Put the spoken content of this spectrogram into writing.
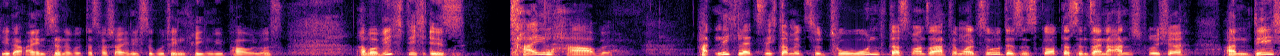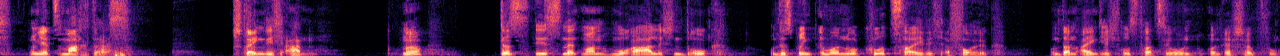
jeder Einzelne wird das wahrscheinlich nicht so gut hinkriegen wie Paulus. Aber wichtig ist, Teilhabe hat nicht letztlich damit zu tun, dass man sagt, hör mal zu, das ist Gott, das sind seine Ansprüche an dich und jetzt mach das. Streng dich an. Ne? Das ist, nennt man moralischen Druck. Und das bringt immer nur kurzzeitig Erfolg und dann eigentlich Frustration und Erschöpfung.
